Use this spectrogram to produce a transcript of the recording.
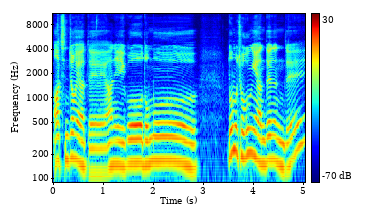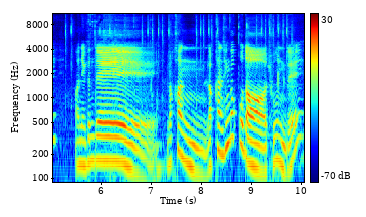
아 진정해야 돼. 아니 이거 너무 너무 적응이 안 되는데. 아니 근데 라칸 라칸 생각보다 좋은데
